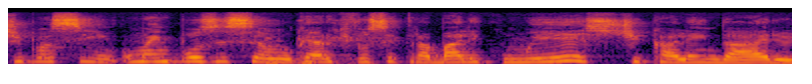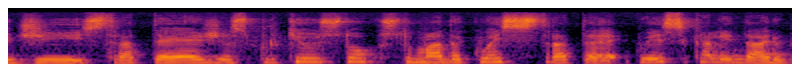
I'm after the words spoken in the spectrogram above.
Tipo assim, uma imposição. Eu quero que você trabalhe com este calendário de estratégias, porque eu estou acostumada com esse, com esse calendário.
